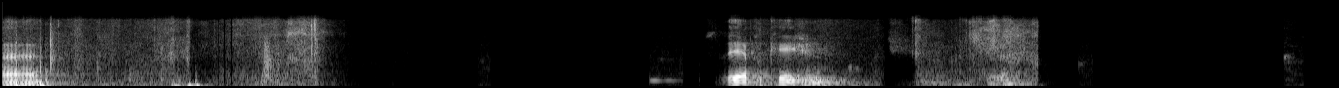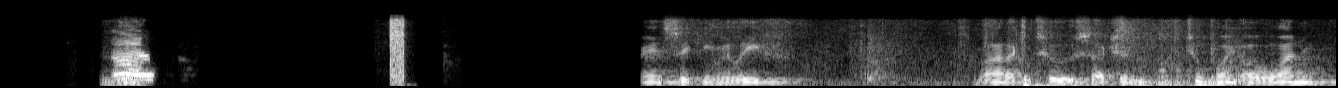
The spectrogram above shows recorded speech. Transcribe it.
Uh, The application. Uh. Grant seeking relief from Article 2, Section 2.01,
